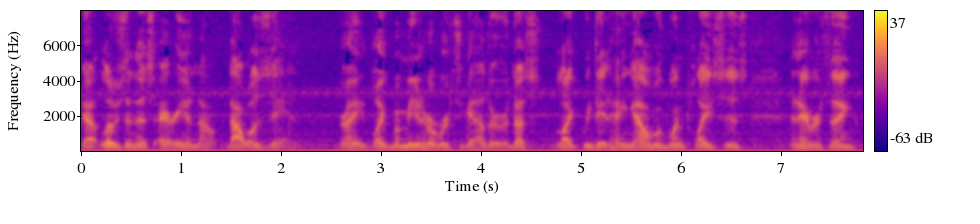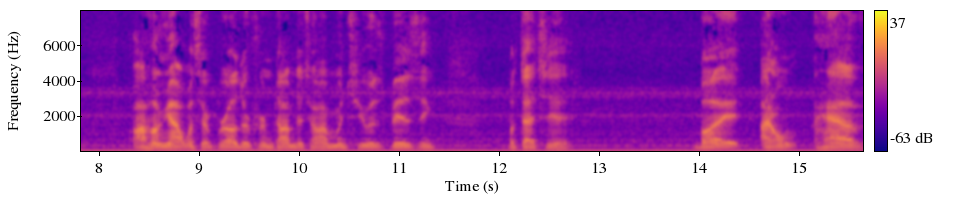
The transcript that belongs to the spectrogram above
that lives in this area, and that, that was it, right? Like, when me and her were together, that's, like, we did hang out, we went places and everything. I hung out with her brother from time to time when she was busy, but that's it but I don't have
